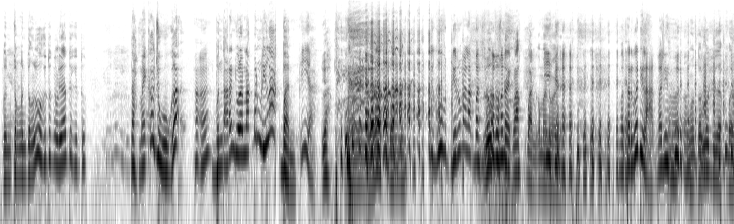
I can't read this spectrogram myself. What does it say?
kenceng-kenceng juga gitu ngeliatnya gitu. Lah, Michael juga Heeh. bentaran jualan lakban beli lakban. Iya. Ya. gue di rumah lakban lu semua. terus Pon. naik lakban ke mana-mana. Motor gue di lakban itu. Motor lu di lakban.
